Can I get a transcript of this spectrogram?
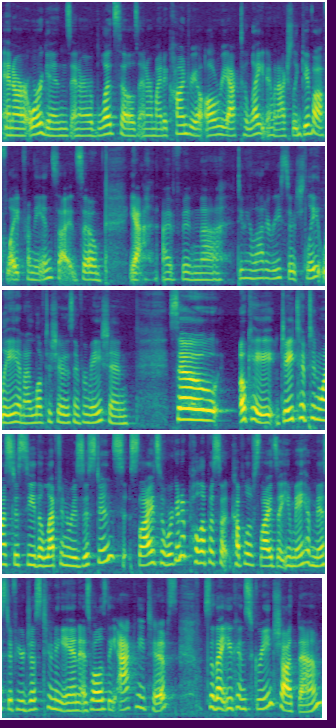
and our organs and our blood cells and our mitochondria all react to light and actually give off light from the inside. So, yeah, I've been uh, doing a lot of research lately, and I love to share this information. So, Okay, Jay Tipton wants to see the leptin resistance slide. So we're going to pull up a couple of slides that you may have missed if you're just tuning in, as well as the acne tips, so that you can screenshot them.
